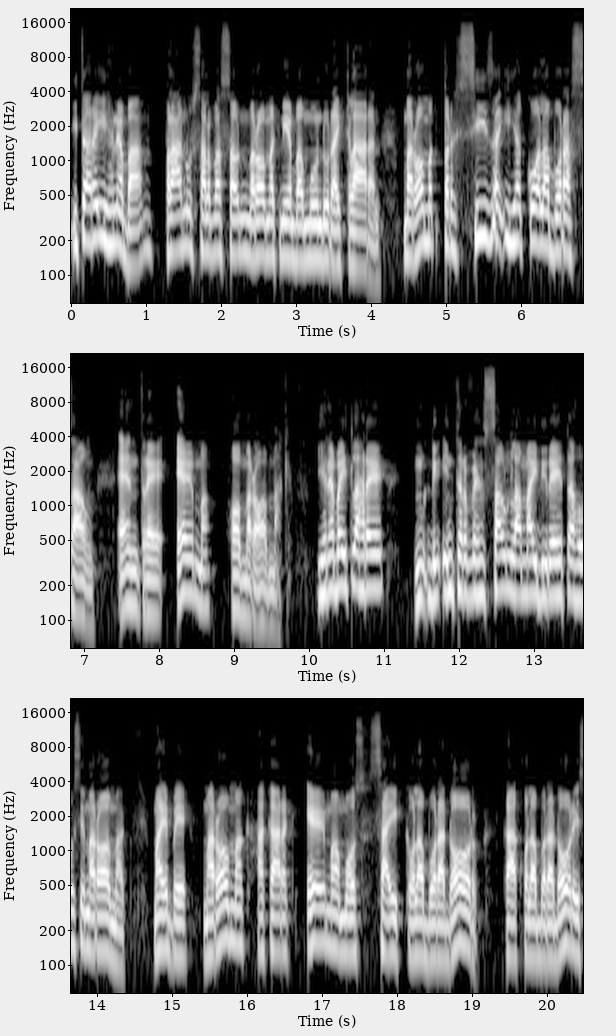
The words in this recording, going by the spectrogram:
Itarei ba plano salvação maromak nia ba mundo rai claran. Maromak precisa ia colaboração entre Emma e maromak. Ihne ba itlare de intervenção la mai direta hose maromak. Mas be maromak hakarak Emma mos sai colaborador, ka colaboradores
